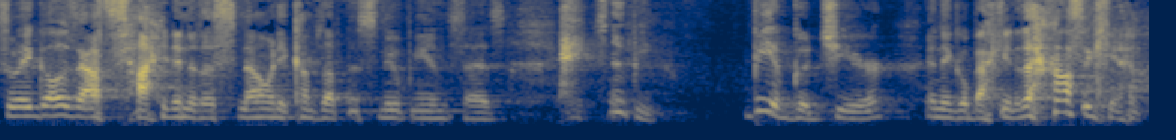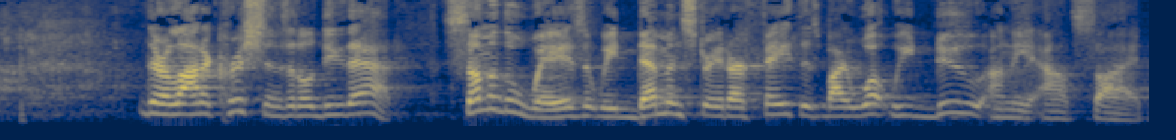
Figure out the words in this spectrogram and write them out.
So he goes outside into the snow, and he comes up to Snoopy and says, Hey, Snoopy, be of good cheer. And they go back into the house again. There are a lot of Christians that'll do that. some of the ways that we demonstrate our faith is by what we do on the outside.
